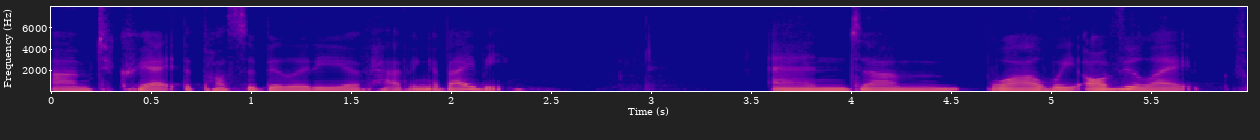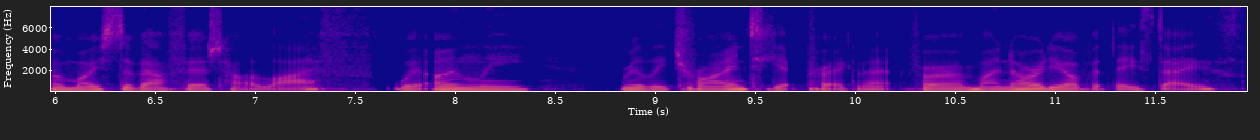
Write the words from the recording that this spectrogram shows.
um, to create the possibility of having a baby. And um, while we ovulate for most of our fertile life, we're only really trying to get pregnant for a minority of it these days.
